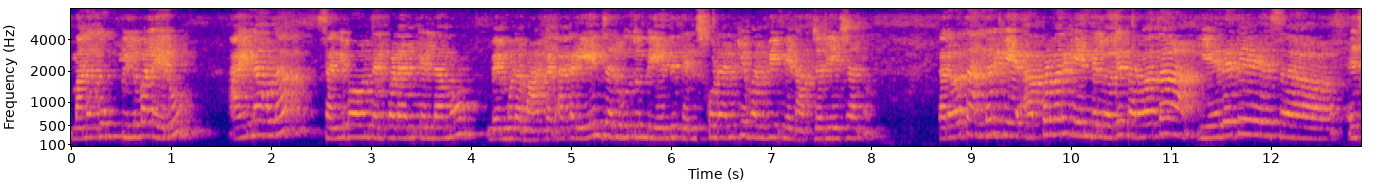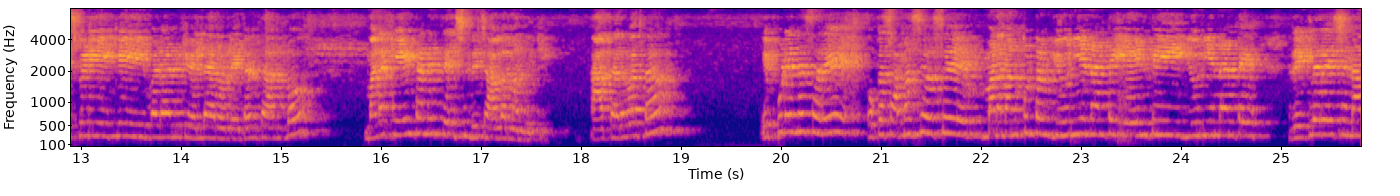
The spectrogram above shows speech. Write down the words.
మనకు పిలవలేరు. అయినా కూడా సంఘీభావం తెలపడానికి వెళ్ళాము. మేము కూడా మాట్లాడి అక్కడ ఏం జరుగుతుంది ఏంటి తెలుసుకోవడానికి వన్ వీక్ నేను అబ్జర్వ్ చేశాను. తర్వాత అందరికీ అప్పటి వరకు ఏం తెలియదు తర్వాత ఏదైతే ఎస్పీడీకి ఇవ్వడానికి వెళ్ళారో లెటర్ దాంట్లో మనకేంటనేది తెలిసింది చాలామందికి. ఆ తర్వాత ఎప్పుడైనా సరే ఒక సమస్య వస్తే మనం అనుకుంటాం యూనియన్ అంటే ఏంటి? యూనియన్ అంటే రెగ్యులరేషనా?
